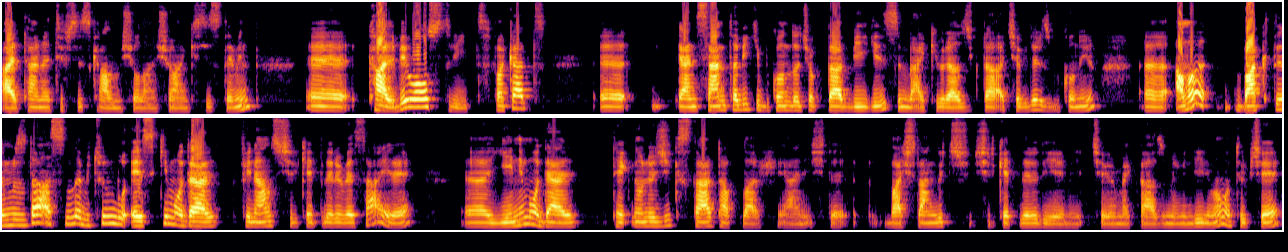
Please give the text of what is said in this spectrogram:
alternatifsiz kalmış olan şu anki sistemin e, kalbi Wall Street. Fakat e, yani sen tabii ki bu konuda çok daha bilgilisin. Belki birazcık daha açabiliriz bu konuyu. Ee, ama baktığımızda aslında bütün bu eski model finans şirketleri vesaire e, yeni model teknolojik startuplar yani işte başlangıç şirketleri diye mi çevirmek lazım emin değilim ama Türkçe'ye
